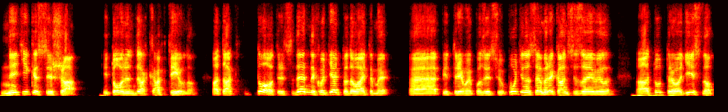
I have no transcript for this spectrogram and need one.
не тільки США, і то вони так активно, а так до 30 день не хотять, то давайте ми е, підтримуємо позицію Путіна. Це американці заявили. А тут треба дійсно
